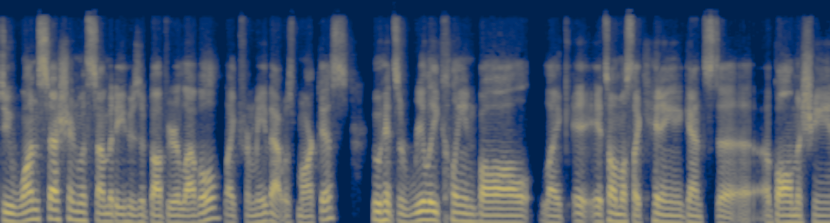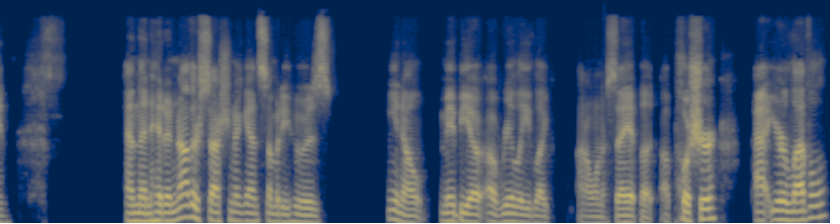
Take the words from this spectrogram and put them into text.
Do one session with somebody who's above your level. Like for me, that was Marcus, who hits a really clean ball. Like it, it's almost like hitting against a, a ball machine. And then hit another session against somebody who is, you know, maybe a, a really like, I don't want to say it, but a pusher at your level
